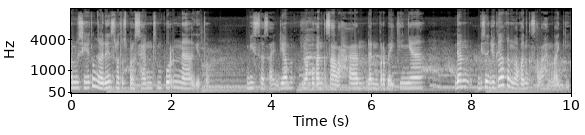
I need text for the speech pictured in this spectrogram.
manusia itu nggak ada yang 100% sempurna gitu. Bisa saja melakukan kesalahan dan memperbaikinya dan bisa juga akan melakukan kesalahan lagi.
